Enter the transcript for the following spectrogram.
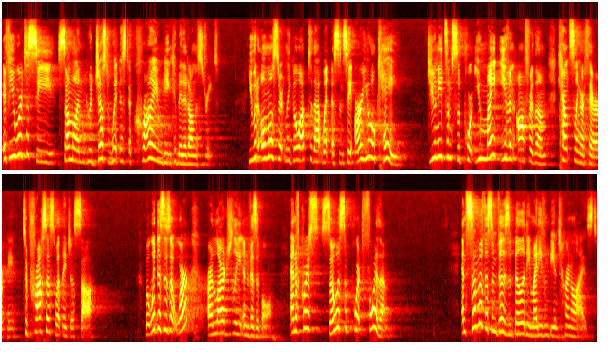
If you were to see someone who had just witnessed a crime being committed on the street, you would almost certainly go up to that witness and say, Are you okay? Do you need some support? You might even offer them counseling or therapy to process what they just saw. But witnesses at work are largely invisible. And of course, so is support for them. And some of this invisibility might even be internalized.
